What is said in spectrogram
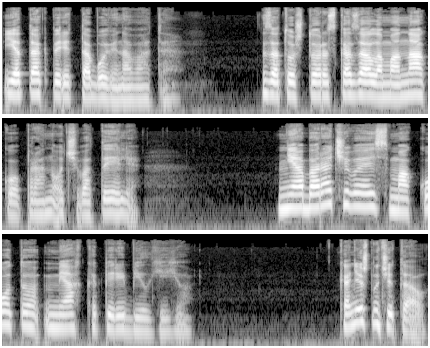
«Я так перед тобой виновата. За то, что рассказала Монако про ночь в отеле. Не оборачиваясь, Макото мягко перебил ее. «Конечно, читал.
